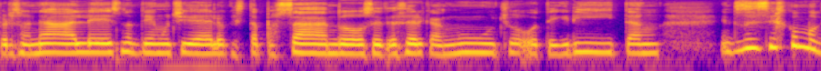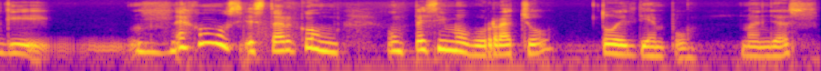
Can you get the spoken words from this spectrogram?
personales, no tienen mucha idea de lo que está pasando, o se te acercan mucho o te gritan. Entonces es como que es como estar con un pésimo borracho todo el tiempo, manjas.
